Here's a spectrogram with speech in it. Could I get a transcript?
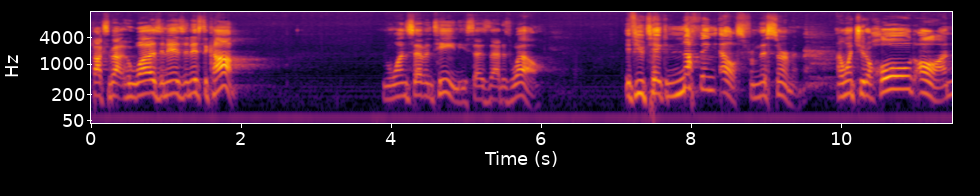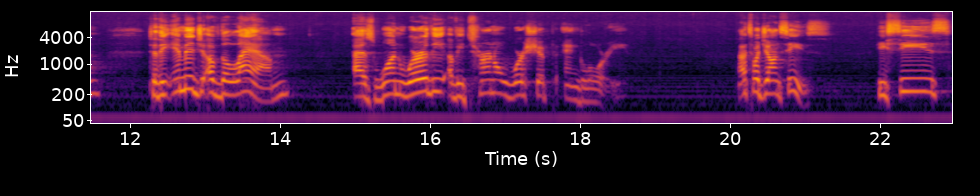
talks about who was and is and is to come. In 117, he says that as well. If you take nothing else from this sermon, I want you to hold on to the image of the Lamb as one worthy of eternal worship and glory. That's what John sees. He sees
